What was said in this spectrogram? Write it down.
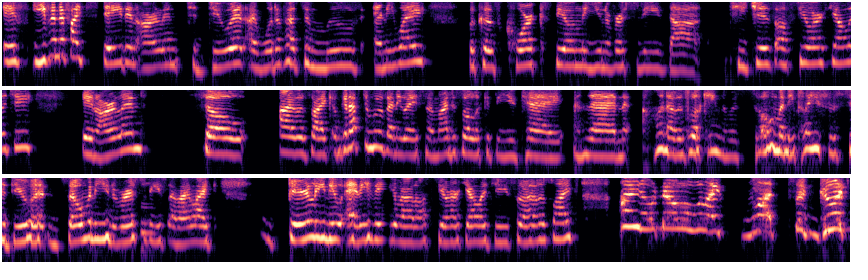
if even if I'd stayed in Ireland to do it, I would have had to move anyway because Cork's the only university that teaches osteoarchaeology in Ireland. So I was like, I'm gonna have to move anyway, so I might as well look at the UK. And then when I was looking, there was so many places to do it and so many universities, and I like barely knew anything about osteoarchaeology. So I was like, I don't know, like what's a good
